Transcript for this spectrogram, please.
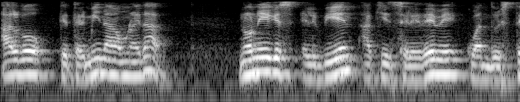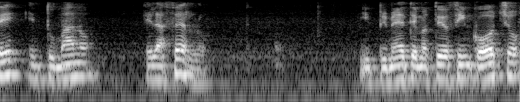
algo que termina a una edad. No niegues el bien a quien se le debe cuando esté en tu mano el hacerlo. Y 1 Timoteo 5:8,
